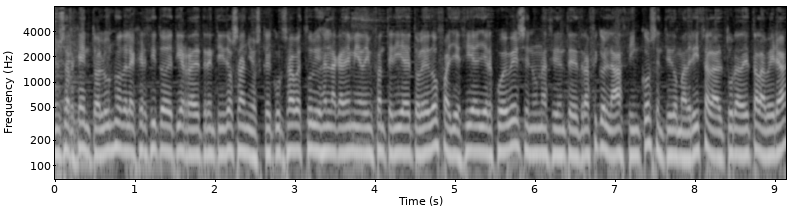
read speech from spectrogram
Un sargento, alumno del Ejército de Tierra de 32 años que cursaba estudios en la Academia de Infantería de Toledo, fallecía ayer jueves en un accidente de tráfico en la A5, sentido Madrid, a la altura de Talavera,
